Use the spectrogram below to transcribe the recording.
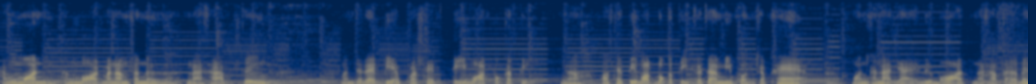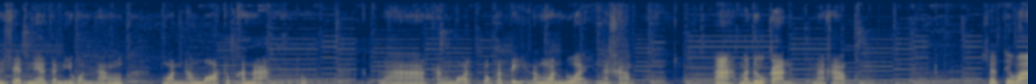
ทั้งมอนทั้งบอสมานำเสนอนะครับ ซึ่งมันจะได้เปรียบกว่าเซตตีบอสปกติเนาะเพราะเซตตีบอสปกติก็จะมีผลกับแค่มอนขนาดใหญ่หรือบอสนะครับ แต่ถ้าเป็นเซตเนี้ยจะมีผลทั้งมอนทั้งบอสทุกขนาดทุกอ่าทั้งบอสปกติและมอนด้วยนะครับ อะมาดูกันนะครับเซตที่ว่า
